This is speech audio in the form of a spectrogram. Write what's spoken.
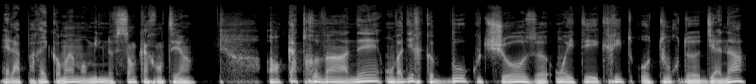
elle apparaît quand même en 1941. En 80 années, on va dire que beaucoup de choses ont été écrites autour de Diana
